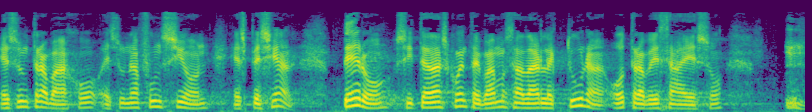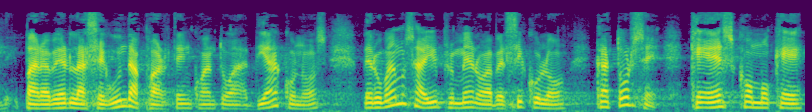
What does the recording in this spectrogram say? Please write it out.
Es un trabajo, es una función especial. Pero si te das cuenta, y vamos a dar lectura otra vez a eso, para ver la segunda parte en cuanto a diáconos, pero vamos a ir primero a versículo 14, que es como que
